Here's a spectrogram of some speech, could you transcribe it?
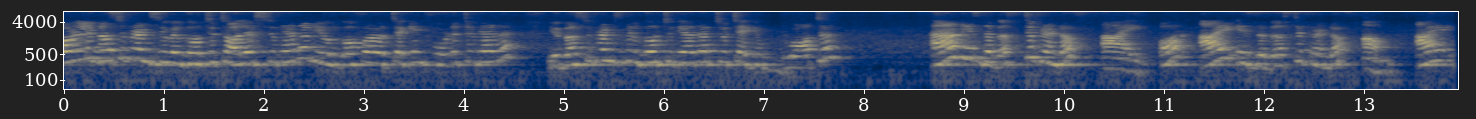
only best friends. You will go to toilets together. You will go for taking food together. Your best friends will go together to take water. Am is the best friend of I, or I is the best friend of am. I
